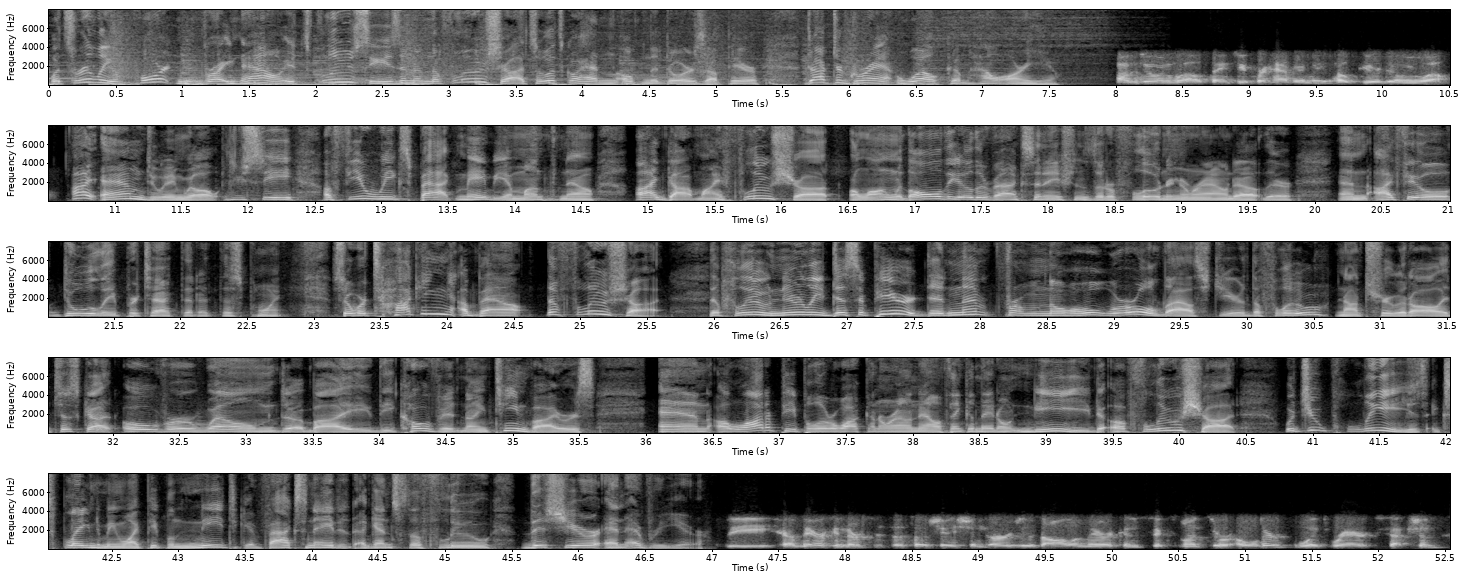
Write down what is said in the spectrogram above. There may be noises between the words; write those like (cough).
what's really important (laughs) right now. It's flu season and the flu shot. So let's go ahead and open the doors up here. Dr. Grant, welcome. How are you? I'm doing well. Thank you for having me. Hope you're doing well. I am doing well. You see, a few weeks back, maybe a month now, I got my flu shot along with all the other vaccinations that are floating around out there, and I feel duly protected at this point. So, we're talking about the flu shot. The flu nearly disappeared, didn't it, from the whole world last year? The flu? Not true at all. It just got overwhelmed by the COVID 19 virus. And a lot of people are walking around now thinking they don't need a flu shot. Would you please explain to me why people need to get vaccinated against the flu this year and every year? The American Nurses Association urges all Americans six months or older, with rare exception,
